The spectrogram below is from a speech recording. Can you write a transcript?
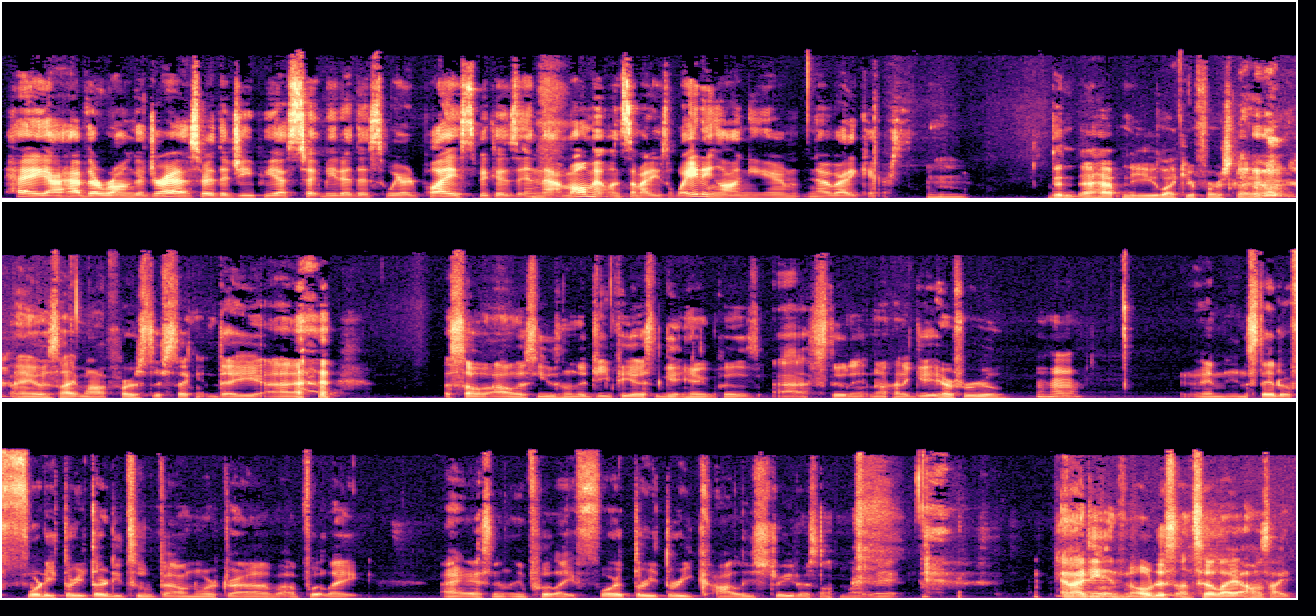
hey, I have the wrong address or the GPS took me to this weird place because in that moment when somebody's waiting on you, nobody cares. Mhm. Didn't that happen to you like your first day? It was like my first or second day. I, so I was using the GPS to get here because I still didn't know how to get here for real. Mhm. And instead of forty three thirty two Bound North Drive, I put like I accidentally put like four three three College Street or something like that. and I didn't notice until like I was like,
